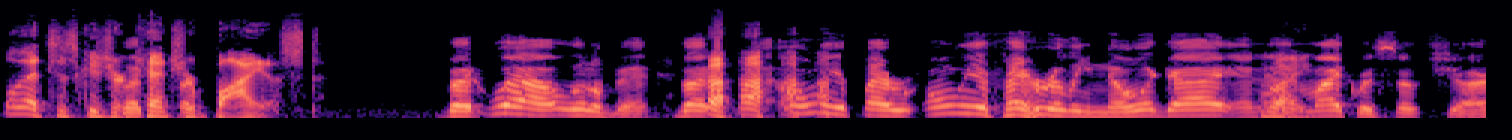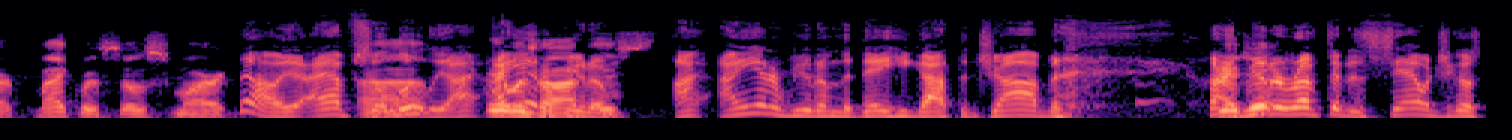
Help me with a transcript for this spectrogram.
well, that's just because you're but- catcher biased. But well, a little bit, but only if I only if I really know a guy. And, and Mike was so sharp. Mike was so smart. No, absolutely. I, Uh, it I interviewed obvious. him. I, I interviewed him the day he got the job, and I you? interrupted his sandwich. He goes,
